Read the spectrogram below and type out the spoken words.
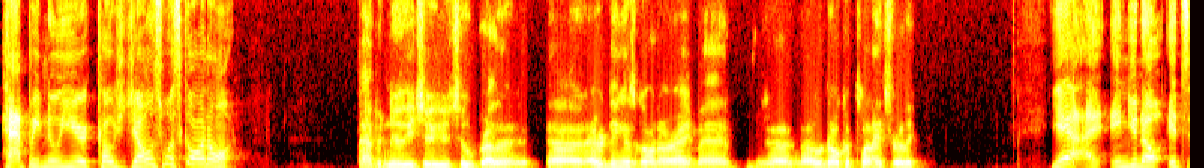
Happy New Year, Coach Jones. What's going on? Happy New Year to you too, brother. Uh, everything is going all right, man. Uh, no, no complaints really. Yeah, and you know, it's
